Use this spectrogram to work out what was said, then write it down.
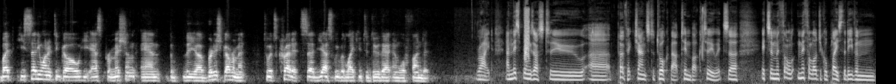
But he said he wanted to go. He asked permission, and the the uh, British government, to its credit, said yes, we would like you to do that, and we'll fund it. Right, and this brings us to a uh, perfect chance to talk about Timbuktu. It's a it's a mytho- mythological place that even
